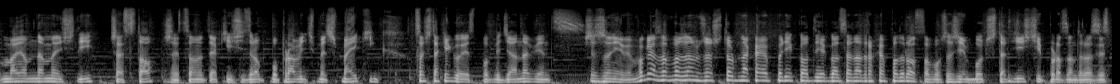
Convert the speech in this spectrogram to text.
mają na myśli przez to, że chcą jakiś poprawić matchmaking. Coś takiego jest powiedziane, więc szczerze nie wiem. W ogóle zauważyłem, że szturm na Cayo Perico od jego cena trochę podrosła, bo wcześniej było 40%, teraz jest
